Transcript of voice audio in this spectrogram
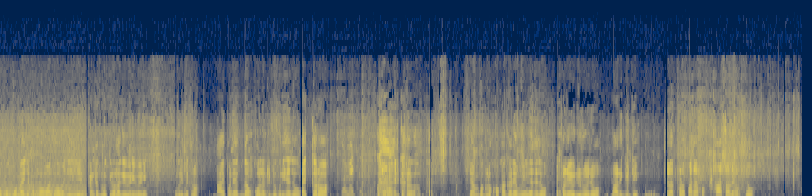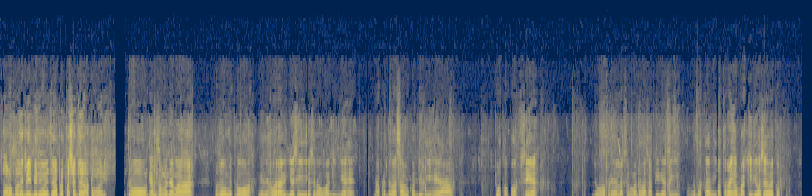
Cocoa કોટાય છે, પણ નો વાંધો આવે. જે કારણ ઢગલો કિલો લાગે વીણી વીણી. ડુંગળી મિત્રો આ પણ એકદમ ક્વોલિટી ડુંગળી છે, જો. લાઈક કરો. કમેન્ટ કરો. જેમ બગલો ખોખા ગળે એમ વીણે છે, જો. એમ લેવી દીધું જો. ભારી ગીટી. રાત થોડાક પાછા ફાસ હાલે, હો, જો. ચાલો, ભલે બે બેની હોય તો આપણે પછી ધર આટો મારી. મિત્રો, કેમ છો મજામાં? તો જો મિત્રો, વહેલી સવાર આવી ગયા છે નવ વાગી ગયા છે. અને આપણે દવા ચાલુ કરી દીધી છે. આ ચોથો પપ છે. જો આપણે લસણમાં દવા છાંટી રહ્યા છે એ તમને બતાવી. આ તરાહીમાં બાકી રહ્યો છે હવે તો.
